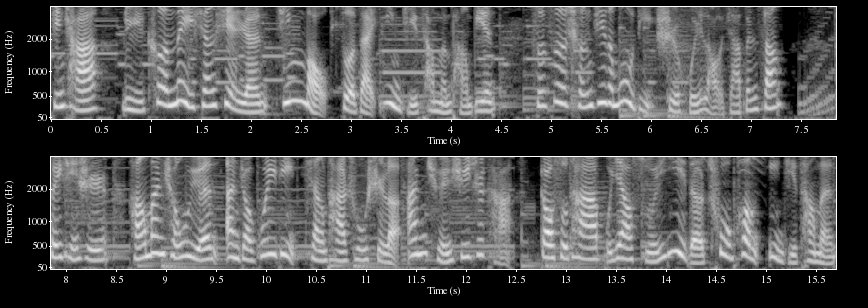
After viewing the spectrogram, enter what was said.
经查，旅客内乡县人金某坐在应急舱门旁边，此次乘机的目的是回老家奔丧。飞行时，航班乘务员按照规定向他出示了安全须知卡，告诉他不要随意的触碰应急舱门，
